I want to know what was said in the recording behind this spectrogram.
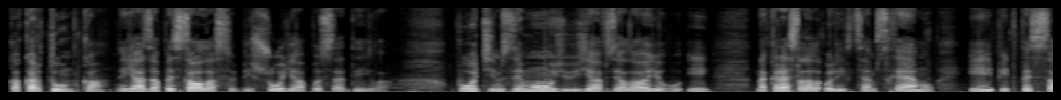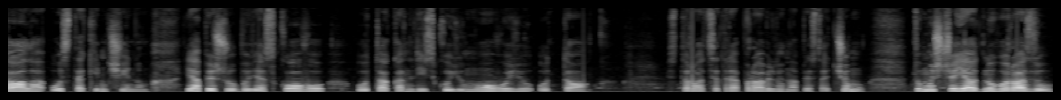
Така картонка. Я записала собі, що я посадила. Потім зимою я взяла його і накреслила олівцем схему і підписала ось таким чином. Я пишу обов'язково отак англійською мовою, отак. Старатися треба правильно написати. Чому? Тому що я одного разу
